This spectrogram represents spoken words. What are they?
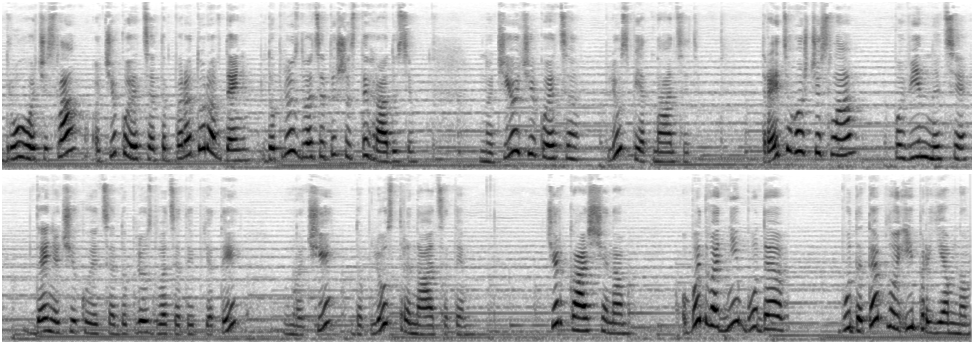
2 числа очікується температура в день до плюс 26 градусів. Вночі очікується плюс 15. 3 ж числа по Вінниці в день очікується до плюс 25, вночі до плюс 13. Черкащина. Обидва дні буде, буде тепло і приємно.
